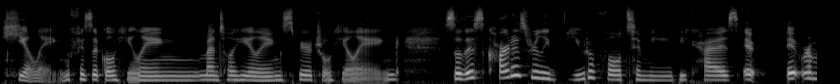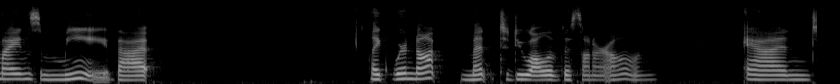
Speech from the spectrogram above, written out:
healing, physical healing, mental healing, spiritual healing. So this card is really beautiful to me because it it reminds me that like we're not meant to do all of this on our own. And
